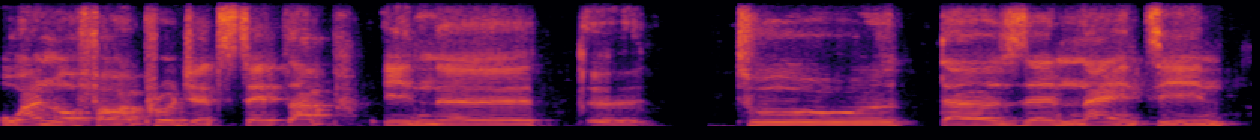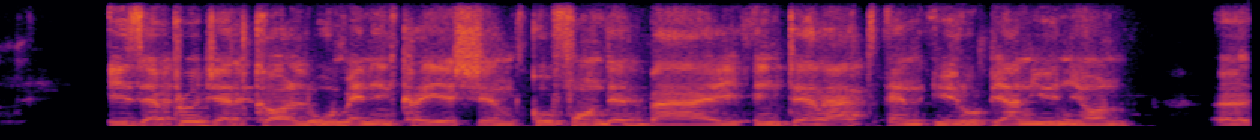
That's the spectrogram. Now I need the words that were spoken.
One of our projects set up in uh, uh, 2019 is a project called Women in Creation, co-funded by Interact and European Union uh,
